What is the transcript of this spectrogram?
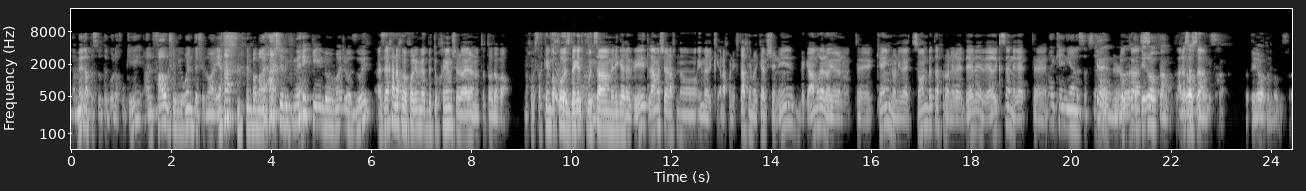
למלה. פסלו את הגול החוקי, על פאול של יורנטה שלא היה, במהלך שלפני, כאילו, משהו הזוי. אז איך אנחנו יכולים להיות בטוחים שלא יהיה לנו את אותו דבר? אנחנו משחקים בחוץ נגד. קבוצה מליגה רביעית, למה שאנחנו עם הרכ- אנחנו נפתח עם הרכב שני לגמרי, לא יהיה לנו את אה, קיין, לא נראה את סון בטח, לא נראה את דלה ואריקסן, נראה את... אה, אולי כן יהיה על הספסל. כן, לוקאס. אתה תראה אותם. אתה תראה. אותם במשחק. אתה תראה אותם במשחק.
